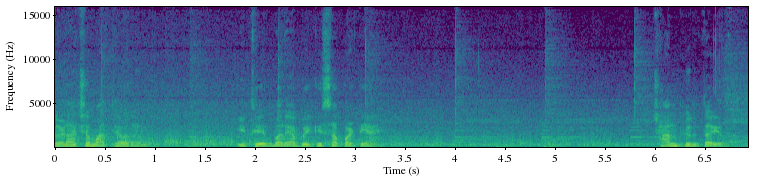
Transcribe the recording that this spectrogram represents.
गडाच्या माथ्यावर आलो. इथे बऱ्यापैकी सपाटी आहे. छान फिरता येतं.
